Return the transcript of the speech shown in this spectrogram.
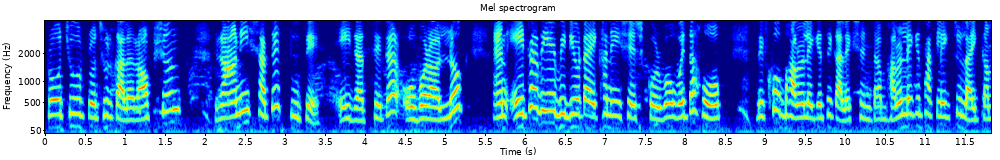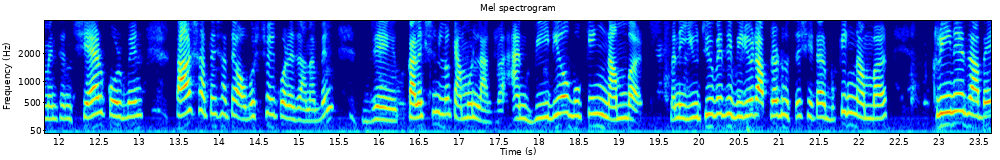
প্রচুর প্রচুর কালার অপশনস রানীর সাথে তুতে, এই যাচ্ছে এটার ওভারঅল লুক অ্যান্ড এটা দিয়ে ভিডিওটা এখানেই শেষ করব উইথ আ হোপ যে খুব ভালো লেগেছে কালেকশনটা ভালো লেগে থাকলে একটু লাইক কমেন্ট অ্যান্ড শেয়ার করবেন। তার সাথে সাথে অবশ্যই করে জানাবেন যে কালেকশনগুলো কেমন লাগল। অ্যান্ড ভিডিও বুকিং নাম্বার মানে ইউটিউবে যে ভিডিওটা আপলোড হচ্ছে সেটার বুকিং নাম্বার স্ক্রিনে যাবে।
